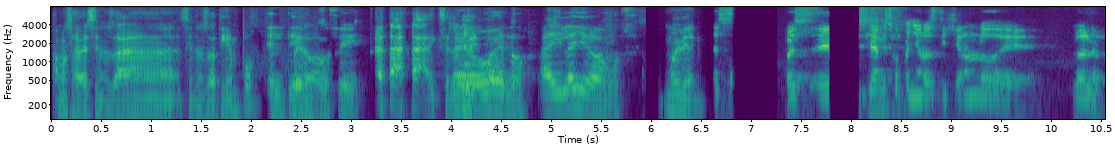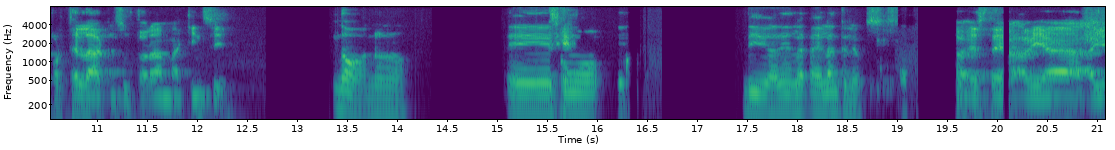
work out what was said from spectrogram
vamos a ver si nos da, si nos da tiempo. El tiempo, sí. Excelente. Pero bueno, ahí la llevamos. Muy bien. Pues, eh, sí, a mis compañeros dijeron lo de lo del reporte de la consultora McKinsey. No, no, no. Eh, es como. adelante, Leo. Este, había, hay,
